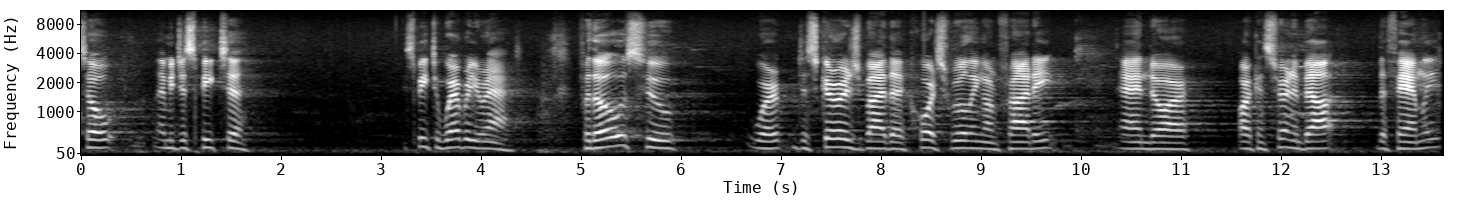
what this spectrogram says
So let me just speak to, speak to wherever you're at. For those who were discouraged by the court's ruling on Friday and are, are concerned about the family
